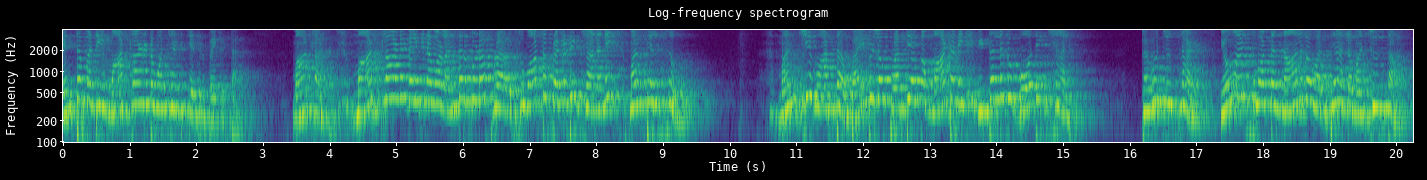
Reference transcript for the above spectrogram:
ఎంతమందికి మాట్లాడటం వచ్చండి చేతులు పైకెత్తాలి. మాట్లాడ మాట్లాడగలిగిన వాళ్ళందరూ కూడా ప్ర సువార్త ప్రకటించాలని మనకు తెలుసు. మంచి వార్త బైబిల్లో ప్రతి ఒక్క మాటని ఇతరులకు బోధించాలి. ప్రభు చూస్తున్నాడు. యోహాన్స్ వార్త నాలుగవ అధ్యాయంలో మనం చూస్తాం.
